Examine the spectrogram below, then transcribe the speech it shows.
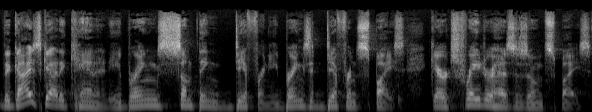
The guy's got a cannon. He brings something different. He brings a different spice. Garrett Shrader has his own spice.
